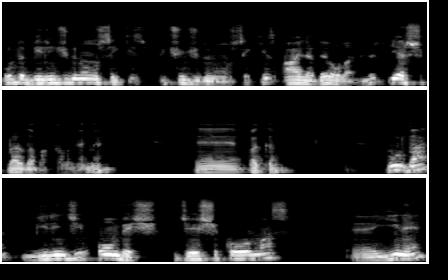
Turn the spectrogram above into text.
Burada birinci gün 18, üçüncü gün 18. A ile B olabilir. Diğer şıklara da bakalım hemen. Ee, bakın. Burada birinci 15. C şıkkı olmaz. Ee, yine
